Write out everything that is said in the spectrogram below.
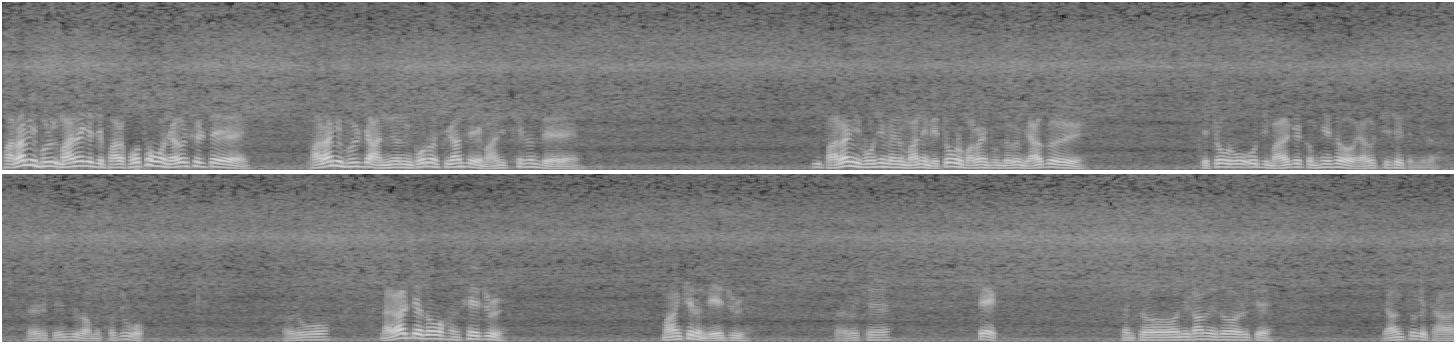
바람이 불 만약에 이제 바람 보통은 약을 칠 때 바람이 불지 않는 그런 시간대에 많이 치는데 이 바람이 보시면은 만약 내 쪽으로 바람이 분다 그럼 약을 제 쪽으로 오지 말게끔 해서 약을 치셔야 됩니다. 자 이렇게 인두도 한번 쳐주고 그리고 나갈 때도 한 세 줄, 많게는 네 줄. 자, 이렇게 백 천천히 가면서 이렇게 양쪽에 다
